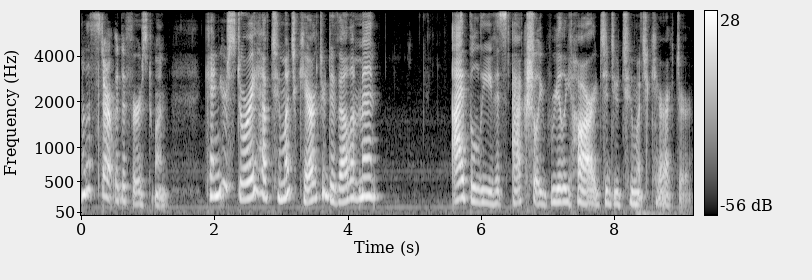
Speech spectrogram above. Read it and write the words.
Let's start with the first one. Can your story have too much character development? I believe it's actually really hard to do too much character.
